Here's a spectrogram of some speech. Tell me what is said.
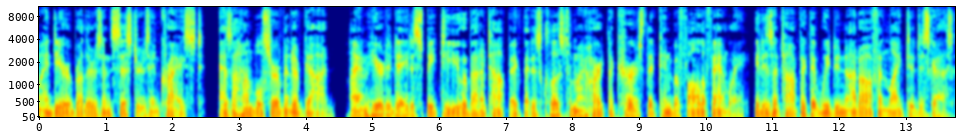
My dear brothers and sisters in Christ, as a humble servant of God, I am here today to speak to you about a topic that is close to my heart the curse that can befall a family. It is a topic that we do not often like to discuss,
